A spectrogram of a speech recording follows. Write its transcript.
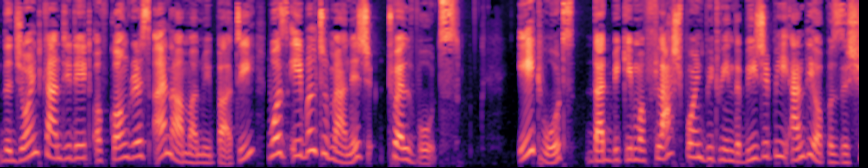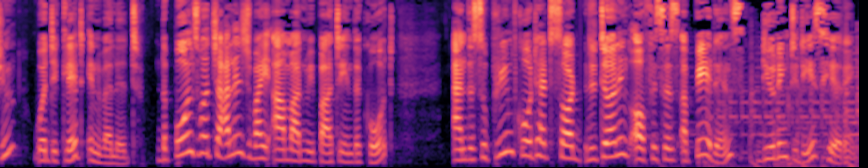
the joint candidate of Congress and Aam Aadmi Party, was able to manage 12 votes. Eight votes that became a flashpoint between the BJP and the opposition were declared invalid. The polls were challenged by Aam Aadmi Party in the court, and the Supreme Court had sought returning officers' appearance during today's hearing.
